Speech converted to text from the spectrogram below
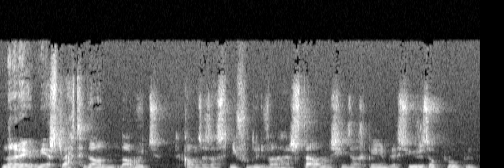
En dan heb ik meer slecht gedaan dan goed. De kans is dat ze niet voldoende van herstel, misschien zelfs kleine blessures oplopen.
